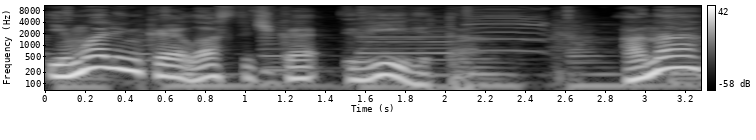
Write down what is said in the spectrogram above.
и маленькая ласточка Вивита. Она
